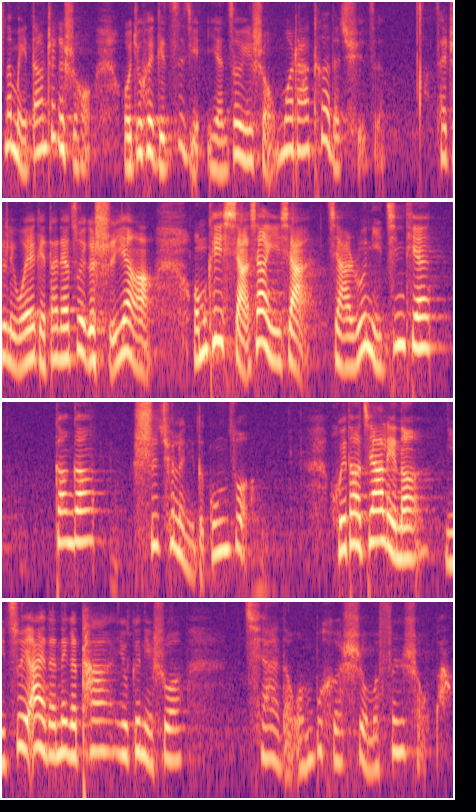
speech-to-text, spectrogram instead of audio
那每当这个时候，我就会给自己演奏一首莫扎特的曲子。在这里，我也给大家做一个实验啊！我们可以想象一下，假如你今天刚刚失去了你的工作，回到家里呢，你最爱的那个他又跟你说：“亲爱的，我们不合适，我们分手吧。”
